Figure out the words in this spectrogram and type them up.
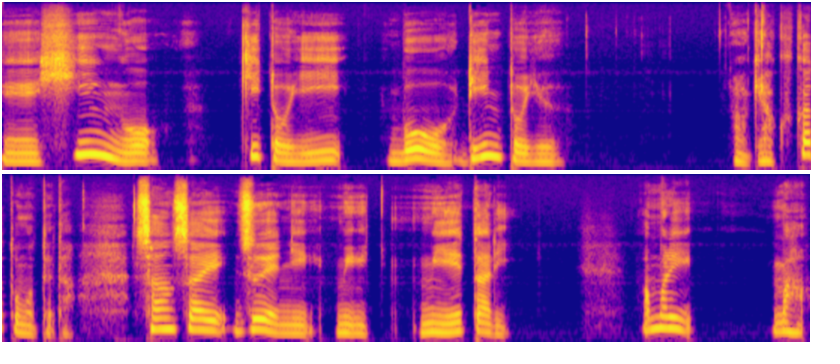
えー品を木と言い棒輪という。あ逆かと思ってた。山菜杖に見見えたり。あんまりまあ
